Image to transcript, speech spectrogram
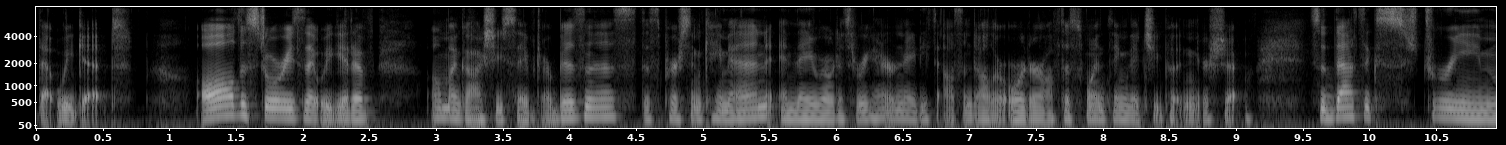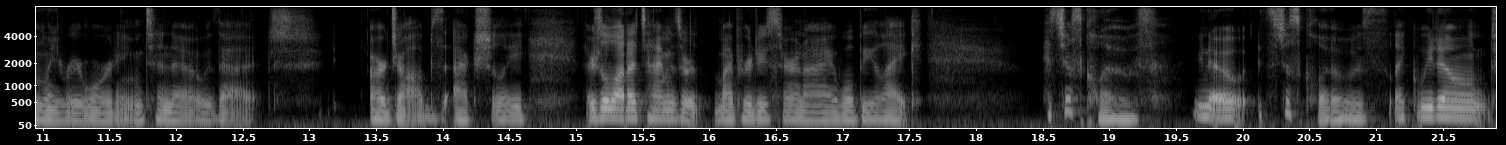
that we get, all the stories that we get of, oh my gosh, you saved our business. This person came in and they wrote a $380,000 order off this one thing that you put in your show. So that's extremely rewarding to know that our jobs actually, there's a lot of times where my producer and I will be like, it's just clothes you know, it's just clothes. Like, we don't,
